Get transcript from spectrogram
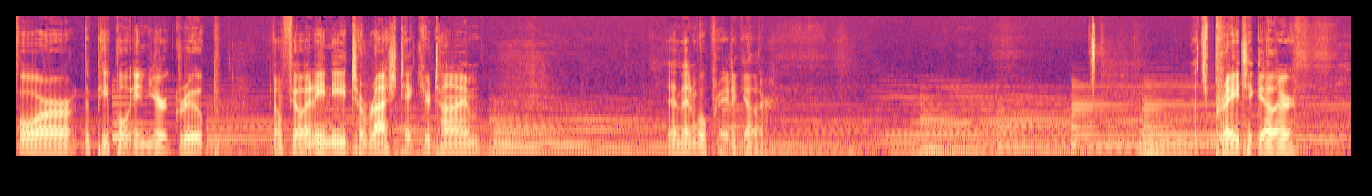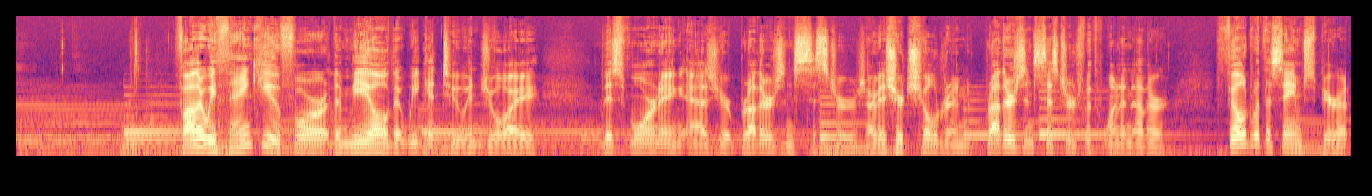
for the people in your group. Don't feel any need to rush. Take your time. And then we'll pray together. Let's pray together. Father, we thank you for the meal that we get to enjoy this morning as your brothers and sisters, or as your children, brothers and sisters with one another, filled with the same spirit,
